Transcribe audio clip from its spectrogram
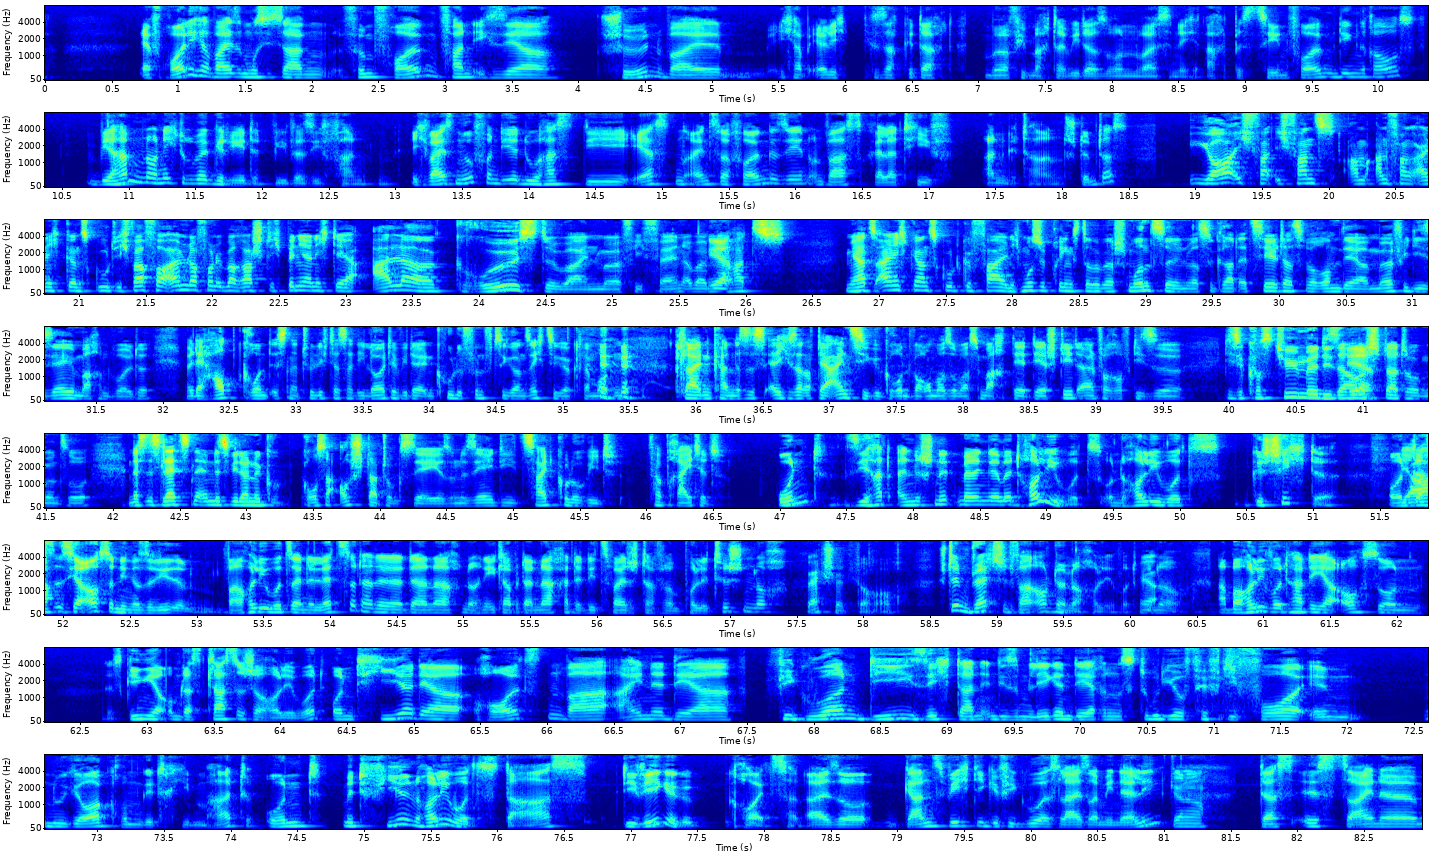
Erfreulicherweise muss ich sagen, fünf Folgen fand ich sehr schön, weil ich habe ehrlich gesagt gedacht, Murphy macht da wieder so ein, weiß ich nicht, acht bis zehn Folgen Ding raus. Wir haben noch nicht drüber geredet, wie wir sie fanden. Ich weiß nur von dir, du hast die ersten ein, zwei Folgen gesehen und warst relativ angetan. Stimmt das? Ja, ich, ich fand es am Anfang eigentlich ganz gut. Ich war vor allem davon überrascht, ich bin ja nicht der allergrößte Ryan Murphy-Fan, aber ja. mir hat's mir hat es eigentlich ganz gut gefallen. Ich muss übrigens darüber schmunzeln, was du gerade erzählt hast, warum der Murphy die Serie machen wollte. Weil der Hauptgrund ist natürlich, dass er die Leute wieder in coole 50er und 60er Klamotten kleiden kann. Das ist ehrlich gesagt auch der einzige Grund, warum er sowas macht. Der, der steht einfach auf diese, diese Kostüme, diese ja. Ausstattung und so. Und das ist letzten Endes wieder eine große Ausstattungsserie. So eine Serie, die Zeitkolorit verbreitet. Und sie hat eine Schnittmenge mit Hollywoods und Hollywoods Geschichte. Und ja. das ist ja auch so ein Ding. Also, die, war Hollywood seine letzte oder hat er danach noch? Ich glaube, danach hat er die zweite Staffel von Politician noch. Ratchet doch auch. Stimmt, Ratchet war auch nur noch Hollywood, ja. genau. Aber Hollywood hatte ja auch so ein. Es ging ja um das klassische Hollywood. Und hier der Halston war eine der Figuren, die sich dann in diesem legendären Studio 54 in New York rumgetrieben hat und mit vielen Hollywood-Stars die Wege gekreuzt hat. Also ganz wichtige Figur ist Liza Minnelli. Genau. Das ist seine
